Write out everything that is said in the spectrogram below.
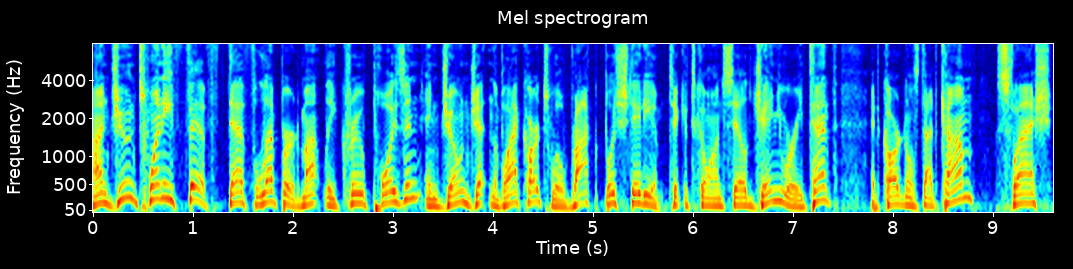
On June 25th, Def Leppard, Motley Crue, Poison, and Joan Jett and the Blackhearts will rock Busch Stadium. Tickets go on sale January 10th at cardinals.com slash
